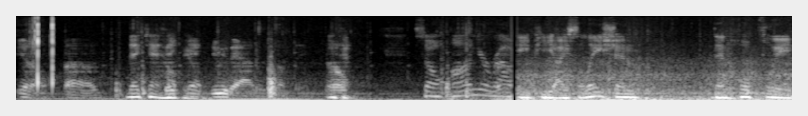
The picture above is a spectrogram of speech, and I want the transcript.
you know, uh, They can't they help you. can't do that or something. So Okay. So on your route AP isolation, then hopefully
